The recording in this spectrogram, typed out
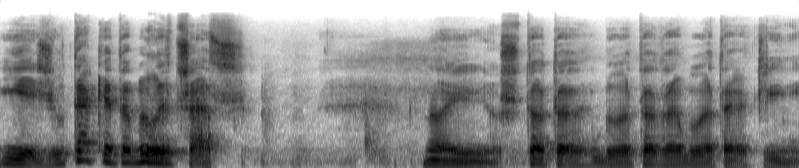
I jeździł. Takie to były czasy. No i już, to, to, było, to, to była taka klinika.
